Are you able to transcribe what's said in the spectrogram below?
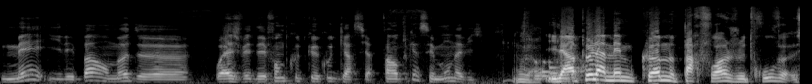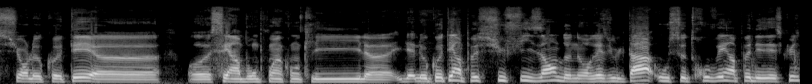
mais il est pas en mode euh, ouais, je vais défendre coûte que coûte Garcia. Enfin, en tout cas, c'est mon avis. Il a un peu la même com parfois, je trouve, sur le côté euh, euh, c'est un bon point contre Lille. euh, il est le côté un peu suffisant de nos résultats ou se trouver un peu des excuses.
